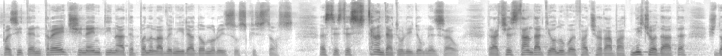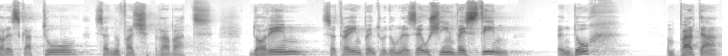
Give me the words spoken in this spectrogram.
păsite întregi și neîntinate până la venirea Domnului Isus Hristos. Ăsta este standardul lui Dumnezeu. Dar acest standard eu nu voi face rabat niciodată și doresc ca tu să nu faci rabat. Dorim să trăim pentru Dumnezeu și investim în Duh, în partea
